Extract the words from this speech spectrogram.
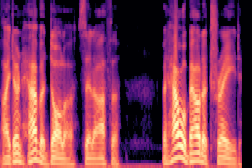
I don't have a dollar, said Arthur. But how about a trade?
